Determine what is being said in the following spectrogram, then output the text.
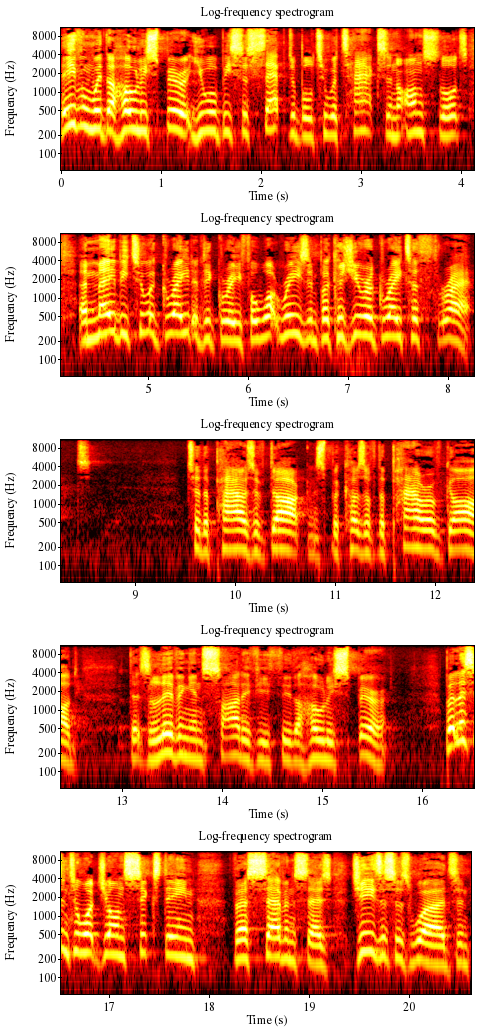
Even with the Holy Spirit, you will be susceptible to attacks and onslaughts, and maybe to a greater degree. For what reason? Because you're a greater threat to the powers of darkness because of the power of God that's living inside of you through the Holy Spirit. But listen to what John 16, verse 7 says Jesus' words. And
